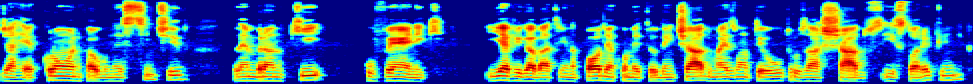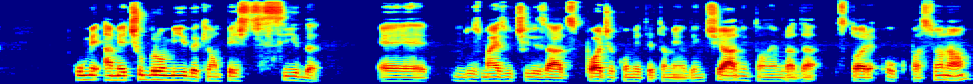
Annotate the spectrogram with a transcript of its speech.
diarreia crônica, algo nesse sentido. Lembrando que o Wernicke e a vigabatrina podem acometer o denteado, mas vão ter outros achados e história clínica. A metilbromida, que é um pesticida, é um dos mais utilizados, pode acometer também o denteado, então lembrar da história ocupacional.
